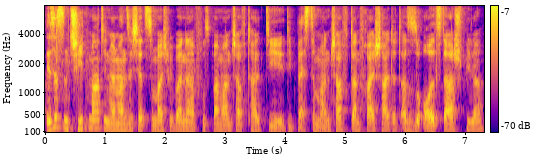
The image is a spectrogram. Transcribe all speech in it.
ist es ein Cheat, Martin, wenn man sich jetzt zum Beispiel bei einer Fußballmannschaft halt die, die beste Mannschaft dann freischaltet? Also so All-Star-Spieler?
